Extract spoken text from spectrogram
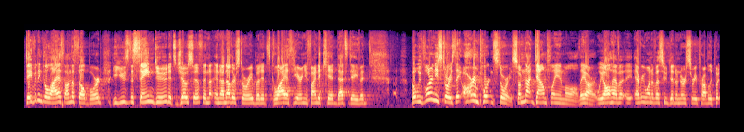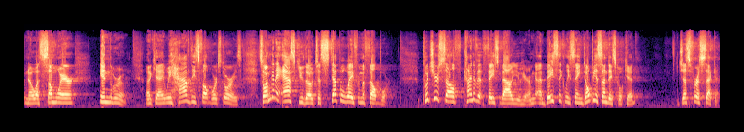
David and Goliath on the felt board. You use the same dude. It's Joseph in, in another story, but it's Goliath here, and you find a kid. That's David. But we've learned these stories. They are important stories. So I'm not downplaying them all. They are. We all have, a, every one of us who did a nursery probably put Noah somewhere in the room. Okay? We have these felt board stories. So I'm going to ask you, though, to step away from the felt board. Put yourself kind of at face value here. I'm, I'm basically saying don't be a Sunday school kid just for a second.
